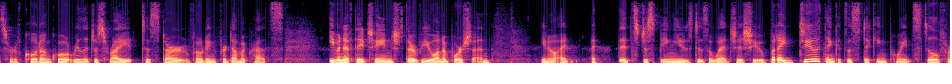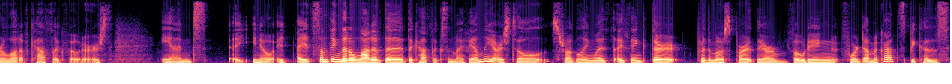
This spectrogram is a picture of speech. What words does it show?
sort of quote unquote religious right to start voting for Democrats even if they changed their view on abortion. You know, I I it's just being used as a wedge issue. But I do think it's a sticking point still for a lot of Catholic voters. And, uh, you know, it, it's something that a lot of the, the Catholics in my family are still struggling with. I think they're, for the most part, they are voting for Democrats because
